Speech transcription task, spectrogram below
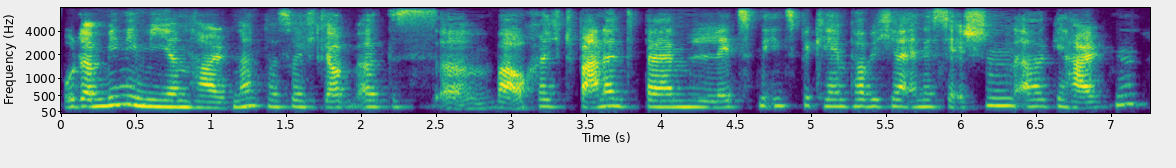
Oder minimieren halt. Ne? Also ich glaube, äh, das äh, war auch recht spannend. Beim letzten Inspicamp habe ich ja eine Session äh, gehalten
